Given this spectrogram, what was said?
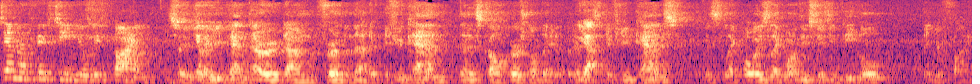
ten or fifteen, you'll be fine. So, so you can't narrow it down further than that. If you can, then it's called personal data. But if, Yeah. if you can't, it's like always like one of these 15 people, then you're fine.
